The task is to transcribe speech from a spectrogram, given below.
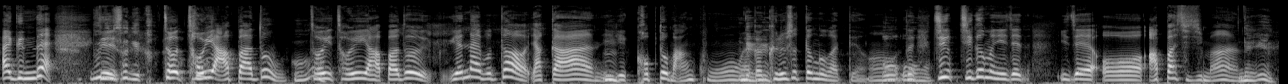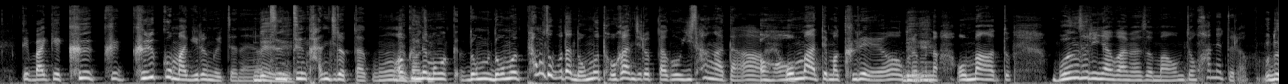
아 근데 눈이 그, 이상해. 저 저희 아빠도 어? 저희 저희 아빠도 옛날부터 약간 음. 이게 겁도 많고 약간 네. 그러셨던 것 같아요. 어, 어. 지, 지금은 이제 이제 어 아빠시지만 네. 막 이렇게 그, 그, 긁고 막 이런 거 있잖아요. 네. 등, 등 간지럽다고. 네, 어, 근데 맞아. 뭔가 너무, 너무 평소보다 너무 더 간지럽다고 이상하다. 어어. 엄마한테 막 그래요. 그러면 네. 엄마가 또 뭔 소리냐고 하면서 막 엄청 화내더라고. 네.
